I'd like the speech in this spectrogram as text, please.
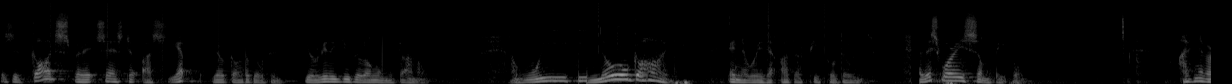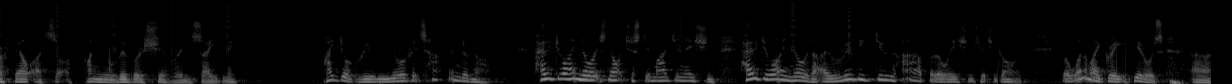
It's if God's Spirit says to us, Yep, you're God's children. You really do belong in the family. And we know God in a way that other people don't. Now, this worries some people. I've never felt a sort of funny liver shiver inside me. I don't really know if it's happened or not. How do I know it's not just imagination? How do I know that I really do have a relationship with God? Well, one of my great heroes uh,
